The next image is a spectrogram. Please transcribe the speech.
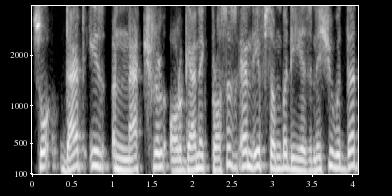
So that is a natural organic process. And if somebody has an issue with that,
